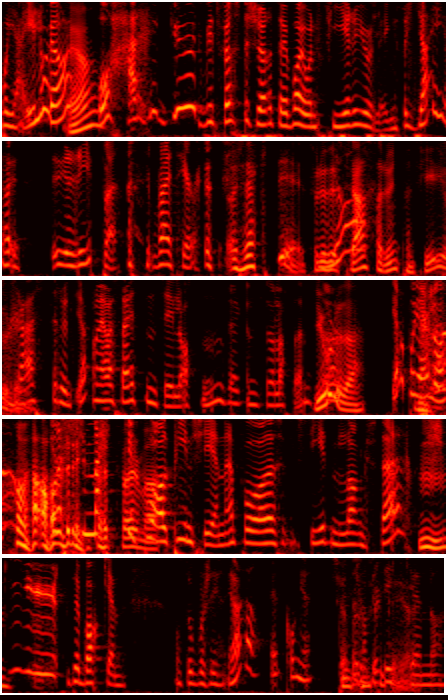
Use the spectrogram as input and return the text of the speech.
På Geilo, ja. Ja. Å, herregud! Mitt første kjøretøy var jo en firehjuling, så jeg ryper right here. Riktig! Så du Ja. fresa rundt på en firehjuling? Freste rundt. Ja, men jeg var 16 til 18, før jeg kunne ta lappen. så- Gjorde du det? Ja, på Geilo. Sett smekket på alpinskiene på siden langs der. Mm. Til bakken. Og sto på ski. Ja, ja, er konge. Kjørte til butikken og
